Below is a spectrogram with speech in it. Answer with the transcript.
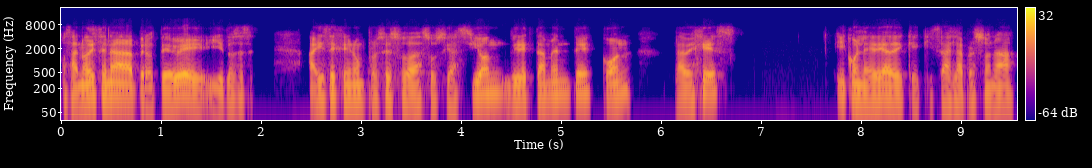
o sea, no dice nada, pero te ve, y entonces ahí se genera un proceso de asociación directamente con la vejez y con la idea de que quizás la persona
